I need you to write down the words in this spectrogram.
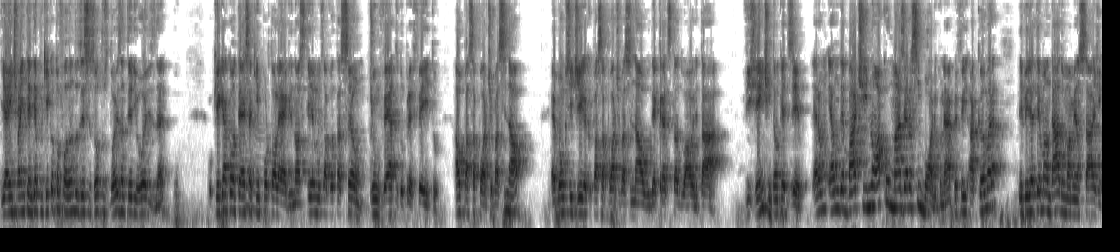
E a gente vai entender por que, que eu estou falando desses outros dois anteriores, né? O que, que acontece aqui em Porto Alegre? Nós temos a votação de um veto do prefeito ao passaporte vacinal. É bom que se diga que o passaporte vacinal, o decreto estadual, ele está vigente, então quer dizer, era um, era um debate inócuo, mas era simbólico, né? A, prefe... a Câmara deveria ter mandado uma mensagem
